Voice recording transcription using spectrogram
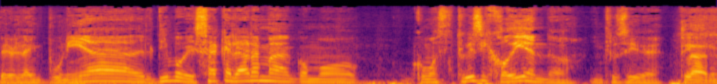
Pero la impunidad del tipo que saca el arma como, como si estuviese jodiendo, inclusive. Claro.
